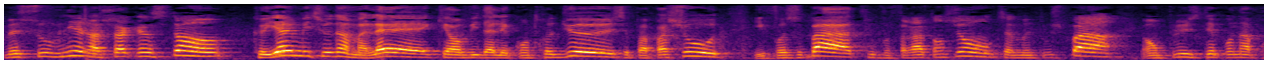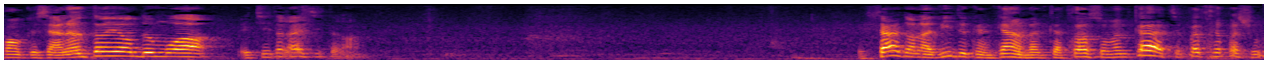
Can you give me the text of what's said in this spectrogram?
me souvenir à chaque instant qu'il y a une mission Malek qui a envie d'aller contre Dieu, c'est pas pachout, il faut se battre, il faut faire attention, que ça me touche pas. en plus, dès qu'on apprend que c'est à l'intérieur de moi, etc., etc. Et ça, dans la vie de quelqu'un, 24 heures sur 24, c'est pas très pachou.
